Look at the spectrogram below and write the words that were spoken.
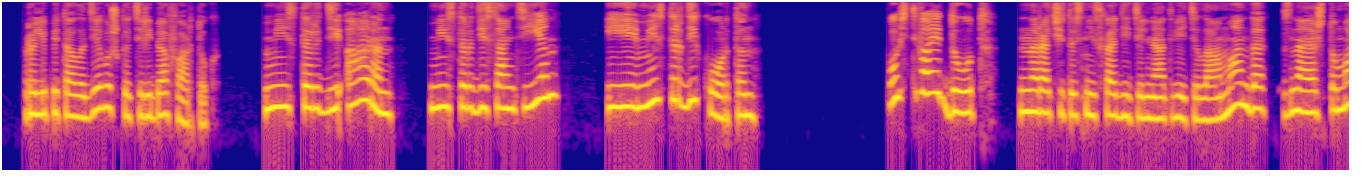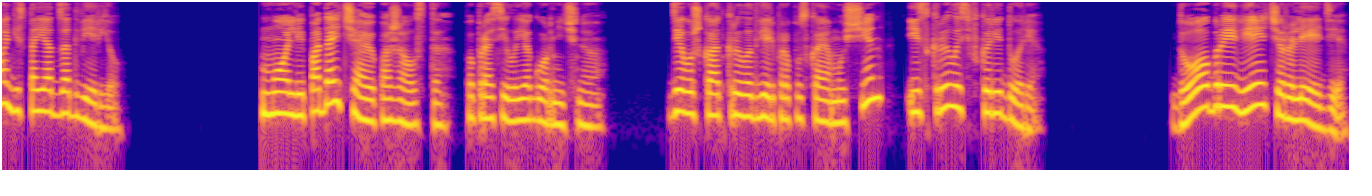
— пролепетала девушка, теребя фартук. «Мистер Ди Аарон, мистер Ди Сантьен и мистер Ди Кортон». «Пусть войдут», — нарочито снисходительно ответила Аманда, зная, что маги стоят за дверью. «Молли, подай чаю, пожалуйста», — попросила я горничную. Девушка открыла дверь, пропуская мужчин, и скрылась в коридоре. «Добрый вечер, леди!»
